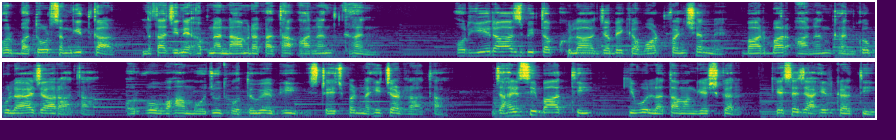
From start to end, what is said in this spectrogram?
और बतौर संगीतकार लता जी ने अपना नाम रखा था आनंद घन। और ये राज भी तब खुला जब एक अवार्ड फ़ंक्शन में बार बार आनंद घन को बुलाया जा रहा था और वो वहाँ मौजूद होते हुए भी स्टेज पर नहीं चढ़ रहा था। ज़ाहिर सी बात थी कि वो लता मंगेशकर कैसे ज़ाहिर करती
